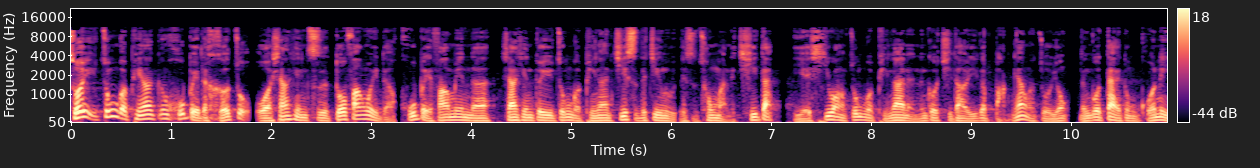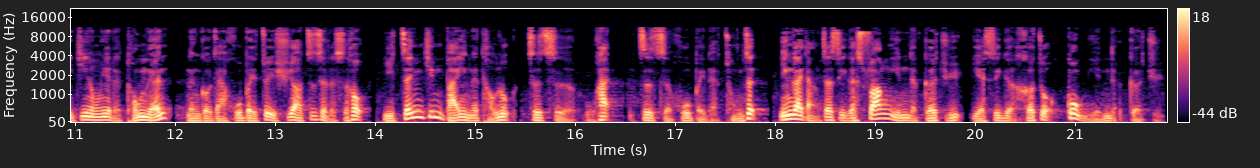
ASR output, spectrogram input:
所以，中国平安跟湖北的合作，我相信是多方位的。湖北方面呢，相信对于中国平安及时的进入也是充满了期待，也希望中国平安呢能够起到一个榜样的作用，能够带动国内金融业的同仁，能够在湖北最需要支持的时候，以真金白银的投入支持武汉，支持湖北的重振。应该讲，这是一个双赢的格局，也是一个合作共赢的格局。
